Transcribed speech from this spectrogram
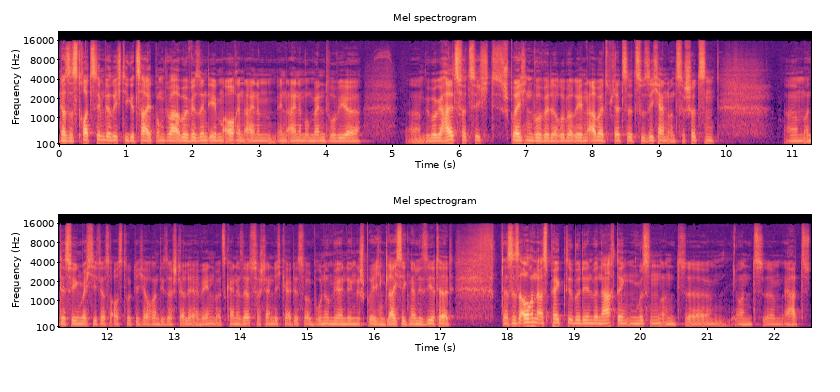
dass es trotzdem der richtige Zeitpunkt war, aber wir sind eben auch in einem, in einem Moment, wo wir ähm, über Gehaltsverzicht sprechen, wo wir darüber reden, Arbeitsplätze zu sichern und zu schützen. Und deswegen möchte ich das ausdrücklich auch an dieser Stelle erwähnen, weil es keine Selbstverständlichkeit ist, weil Bruno mir in den Gesprächen gleich signalisiert hat, das ist auch ein Aspekt, über den wir nachdenken müssen. Und, äh, und äh, er hat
